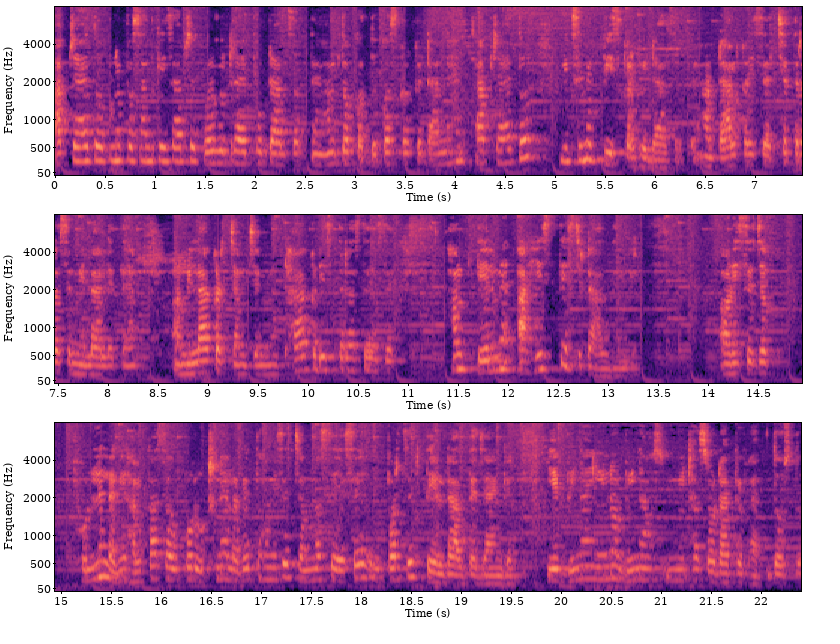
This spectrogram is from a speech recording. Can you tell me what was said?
आप चाहे तो अपने पसंद के हिसाब से कोई भी ड्राई फ्रूट डाल सकते हैं। हम तो कद्दूकस करके डालने हैं। आप चाहे तो मिक्सी में पीस कर भी डाल सकते हैं। और डालकर इसे अच्छे तरह से मिला लेते हैं। और मिलाकर चमचे में उठाकर इस तरह से ऐसे हम तेल में आहिस्ते से डाल देंगे। और इसे जब फूलने लगे, हल्का सा ऊपर उठने लगे तो हम इसे चम्मच से ऐसे ऊपर से तेल डालते जाएँगे। ये बिना इनो, बिना मीठा सोडा के दोस्तों।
